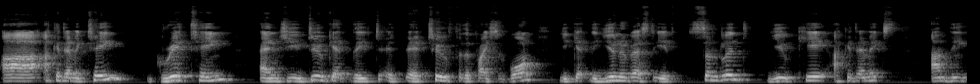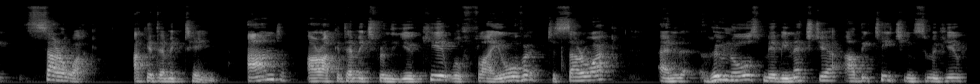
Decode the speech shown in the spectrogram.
our academic team, great team, and you do get the uh, two for the price of one. You get the University of Sunderland, UK academics, and the Sarawak academic team and our academics from the UK will fly over to Sarawak. And who knows, maybe next year I'll be teaching some of you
